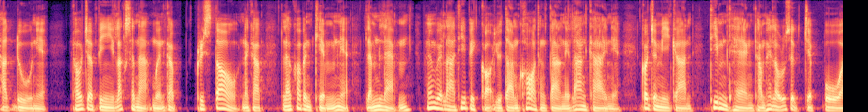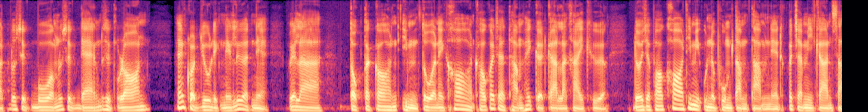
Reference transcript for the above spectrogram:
ทรรศน์ดูเนี่ยเขาจะมีลักษณะเหมือนกับคริสตัลนะครับแล้วก็เป็นเข็มเนี่ยแหลมๆเพราะฉะนั้นเวลาที่ไปเกาะอยู่ตามข้อต่างๆ ในร่างกายเนี่ยก็จะมีการทิ่มแทงทำให้เรารู้สึกเจ็บปวด รู้สึกบวม รู้สึกแดง รู้สึกร้อนเพราะฉะนั้นกรดยูริกในเลือดเนี่ยเวลาตกตะกอนอิ่มตัวในข้อเขาก็จะทำให้เกิดการระคายเคือง โดยเฉพาะข้อที่มีอุณหภูมิต่ำๆเนี่ยก็จะมีการสะ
